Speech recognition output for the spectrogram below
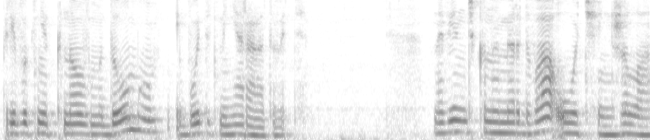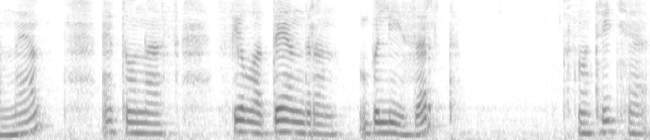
привыкнет к новому дому и будет меня радовать. Новиночка номер два очень желанная. Это у нас Philodendron Blizzard. Посмотрите,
